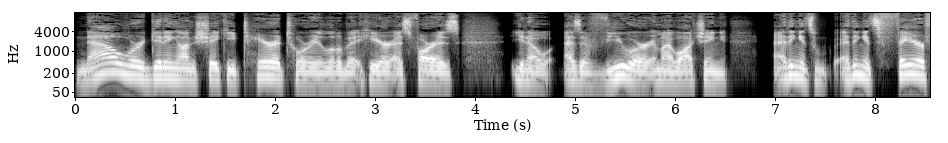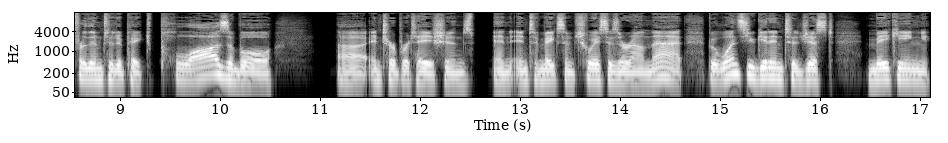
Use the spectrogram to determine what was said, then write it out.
now we're getting on shaky territory a little bit here as far as you know, as a viewer, am I watching? I think it's I think it's fair for them to depict plausible uh, interpretations and and to make some choices around that. But once you get into just making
